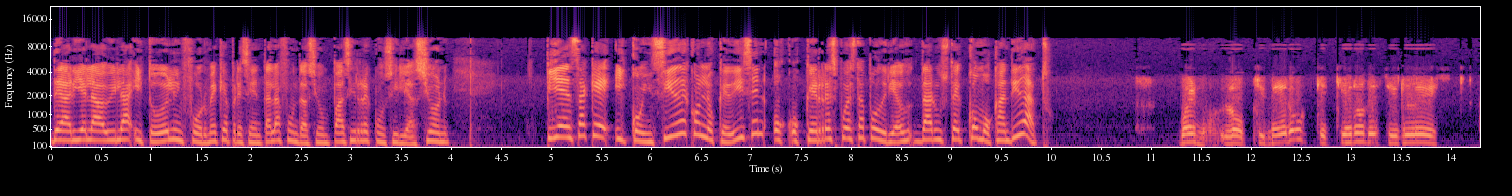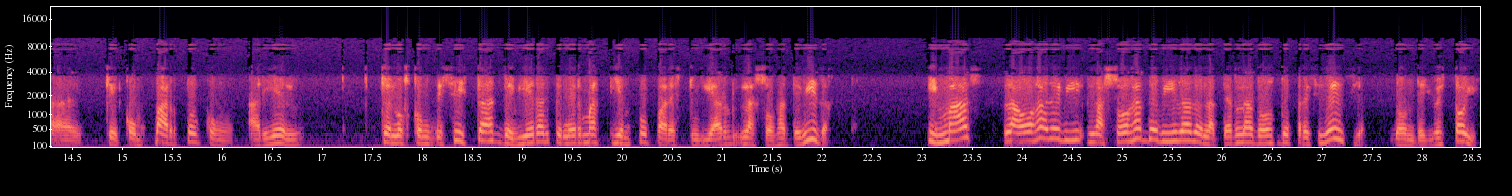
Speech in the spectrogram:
de Ariel Ávila y todo el informe que presenta la Fundación Paz y Reconciliación. ¿Piensa que y coincide con lo que dicen o qué respuesta podría dar usted como candidato? Bueno, lo primero que quiero decirles uh, que comparto con Ariel, que los congresistas debieran tener más tiempo para estudiar las hojas de vida. Y más la hoja de las hojas de vida de la terna 2 de presidencia, donde yo estoy.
